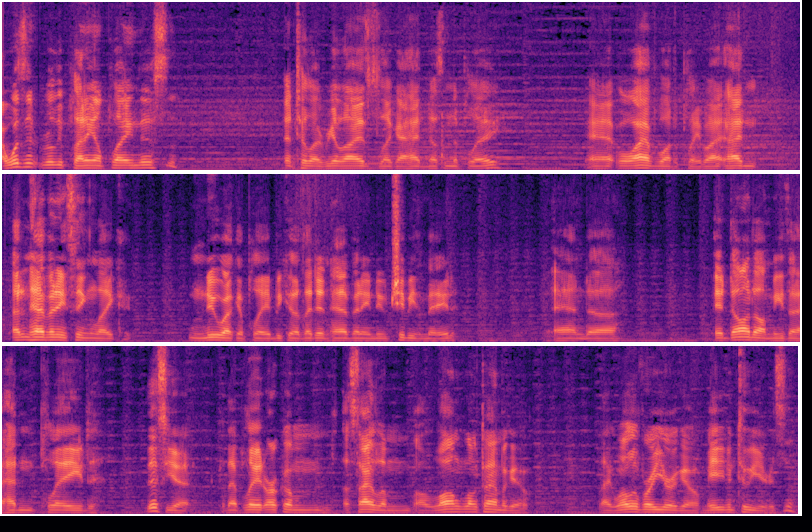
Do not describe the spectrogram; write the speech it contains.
I wasn't really planning on playing this until I realized like I had nothing to play. And well, I have a lot to play, but I hadn't. I didn't have anything like new I could play because I didn't have any new chibis made. And uh, it dawned on me that I hadn't played this yet because I played Arkham Asylum a long, long time ago, like well over a year ago, maybe even two years.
